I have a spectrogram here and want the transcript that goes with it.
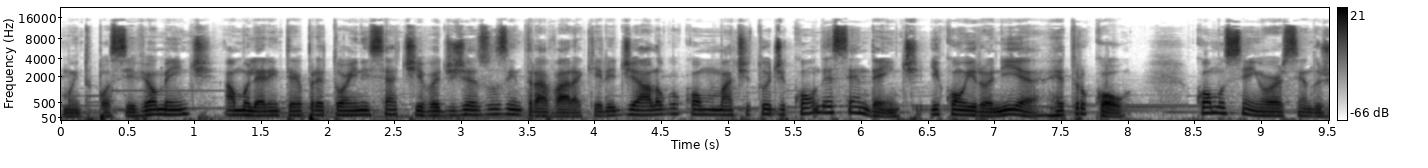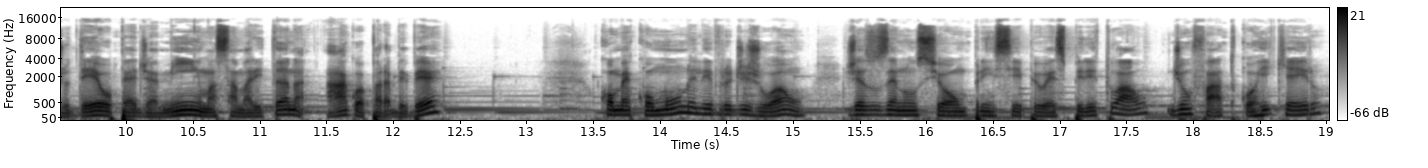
Muito possivelmente, a mulher interpretou a iniciativa de Jesus em travar aquele diálogo como uma atitude condescendente e, com ironia, retrucou: Como o Senhor, sendo judeu, pede a mim, uma samaritana, água para beber? Como é comum no livro de João, Jesus enunciou um princípio espiritual de um fato corriqueiro,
